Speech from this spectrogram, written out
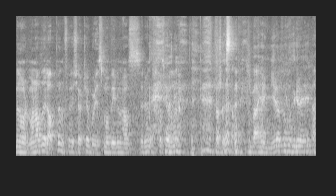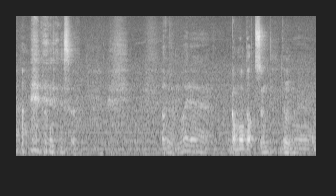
Men Holmern hadde lappen, for vi kjørte bluesmobilen hans rundt på spilling. ja det stemmer. Med henger og noen greier. så Ja, den var eh, gammel Datsun. Den, Mm. eh,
